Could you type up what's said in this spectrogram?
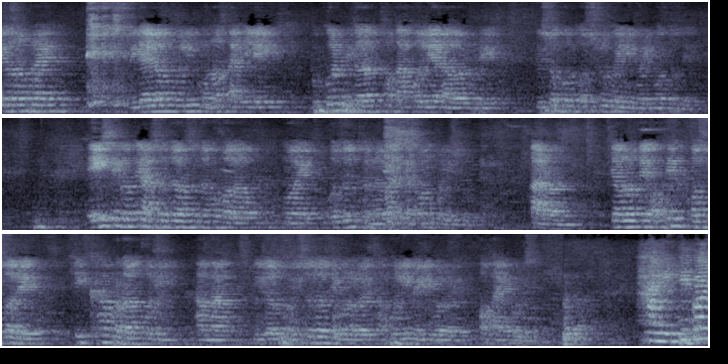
এই পৰাই বিদায় ল'ম বুলি মনত আহিলেই বুকুৰ ভিতৰত থকা কলীয়া ডাৱৰ ধৰি দুচকুত অশ্ৰু হৈ নিভৰিব খোজে। এই চেগতে আচৰ্য আচৰ্যসকলক মই অযুত ধন্যবাদ জ্ঞাপন কৰিছো। কাৰণ তেওঁলোকে অশেষ কষ্টৰে শিক্ষা প্ৰদান কৰি আমাক নিজৰ ভৱিষ্যতৰ জীৱনলৈ ঢাপলি মেলিবলৈ সহায় কৰিছে। সাহিত্যিকৰ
